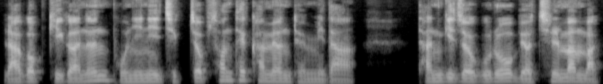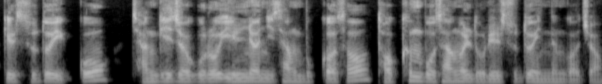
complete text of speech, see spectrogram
락업 기간은 본인이 직접 선택하면 됩니다. 단기적으로 며칠만 맡길 수도 있고 장기적으로 1년 이상 묶어서 더 큰 보상을 노릴 수도 있는 거죠.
